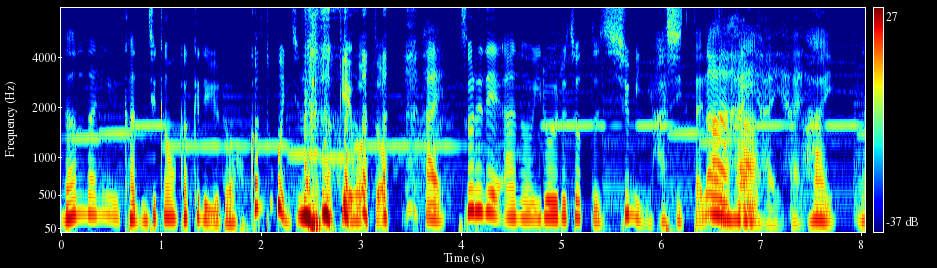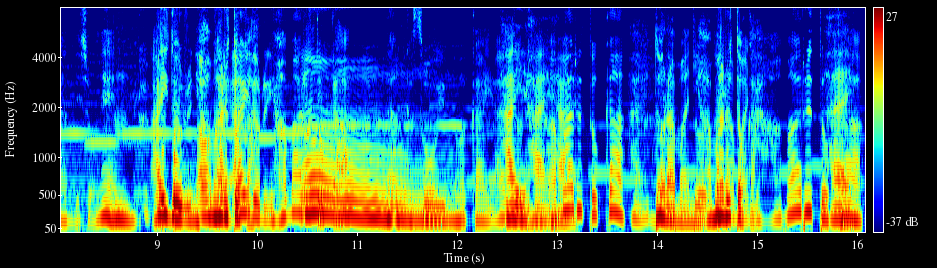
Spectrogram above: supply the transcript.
旦那にか時間をかけるよりは他のところに時間をかけようと。はい。それで、あの、いろいろちょっと趣味に走ったりとか、あはいはいはい。はい、なんでしょうね。うんアイドルにハマるとか。アイドルにハマるとか、ななんかそういう若いアイドルにハマるとか、はい、ドラマにハマるとか。ドラマにハマるとか、は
